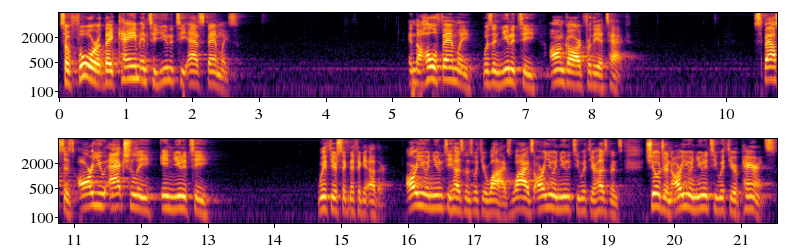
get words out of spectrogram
So, four, they came into unity as families. And the whole family was in unity on guard for the attack. Spouses, are you actually in unity with your significant other? Are you in unity, husbands, with your wives? Wives, are you in unity with your husbands? Children, are you in unity with your parents?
